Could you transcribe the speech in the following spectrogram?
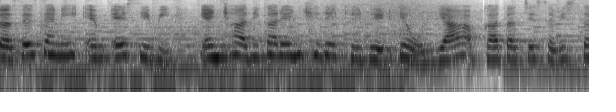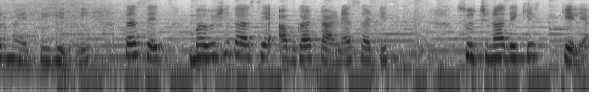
तसेच त्यांनी एम ए सी बी यांच्या अधिकाऱ्यांची देखील भेट घेऊन या अपघाताचे सविस्तर माहिती घेतली. तसेच भविष्यात असे अपघात टाळण्यासाठी सूचना देखील केल्या.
